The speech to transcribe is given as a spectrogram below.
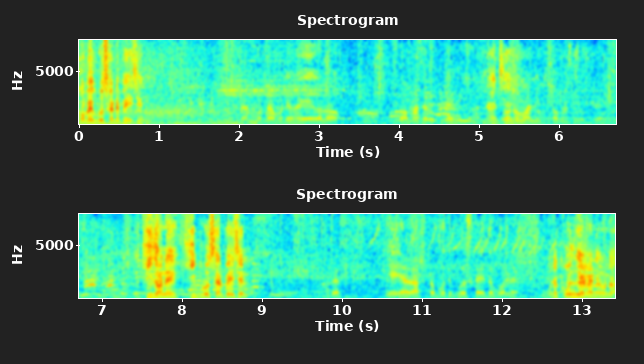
কবে পুরস্কারটা পেয়েছেন? মোটামুটি হয়ে গেল ছ মাসের উপরে হলো। আচ্ছা। অনুমানিক ছ মাসের উপরে কি ধরনের কি পুরস্কার পেয়েছেন? রাষ্ট্রপতি পুরস্কারই তো বলে। ওটা কোন জায়গাটা ওটা?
